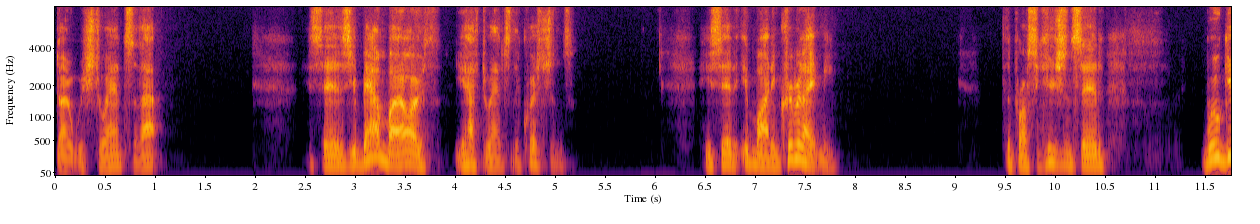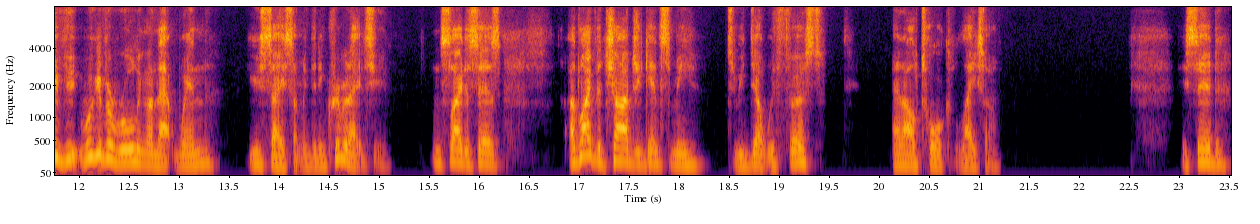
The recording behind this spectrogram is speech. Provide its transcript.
don't wish to answer that. He says, You're bound by oath. You have to answer the questions. He said, It might incriminate me the prosecution said, "We'll give you we'll give a ruling on that when you say something that incriminates you." And Slater says, "I'd like the charge against me to be dealt with first, and I'll talk later." He said,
